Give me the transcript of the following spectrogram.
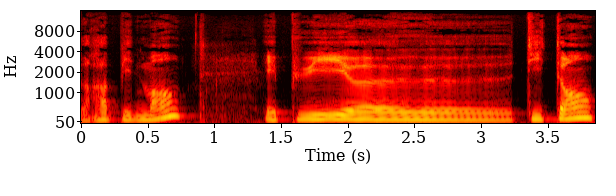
rapidement. Et puis Titan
